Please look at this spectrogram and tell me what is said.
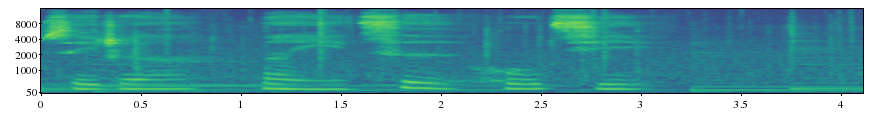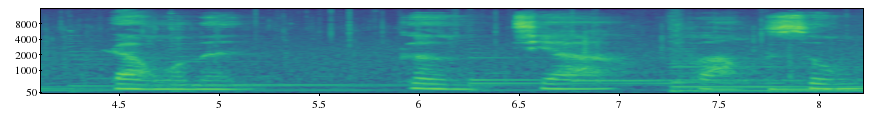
随着每一次呼气，让我们更加。放松。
